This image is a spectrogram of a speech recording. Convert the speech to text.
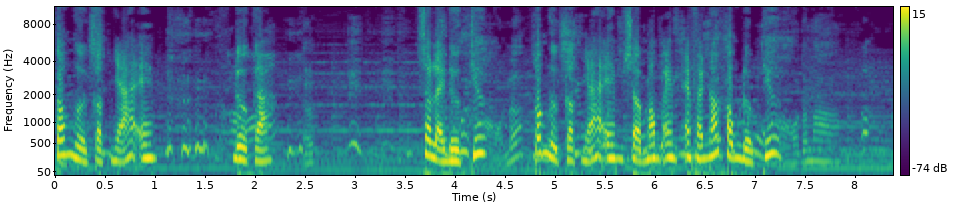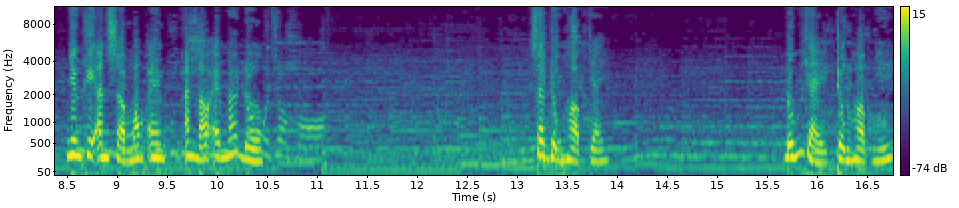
Có người cật nhã em. Được à? Sao lại được chứ? Có người cật nhã em, sợ mong em Em phải nói không được chứ. Nhưng khi anh sợ mong em, Anh bảo em nói được. Sao trùng hợp vậy? Đúng vậy, trùng hợp nhỉ?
